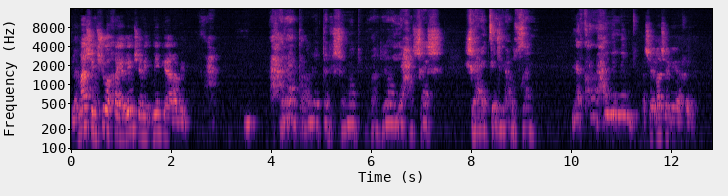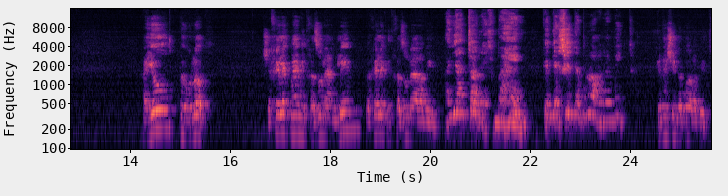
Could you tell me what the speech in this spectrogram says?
למה שימשו החיילים שנדמים כערבים? אחרי הפעולות הראשונות כבר לא היה חשש שהאצ"ל יחוסל. לקחו חיילים. השאלה שלי היא אחרת. היו פעולות שחלק מהם התחזו לאנגלים וחלק התחזו לערבים, היה צורך בהם כדי שידברו ערבית. כדי שידברו ערבית.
